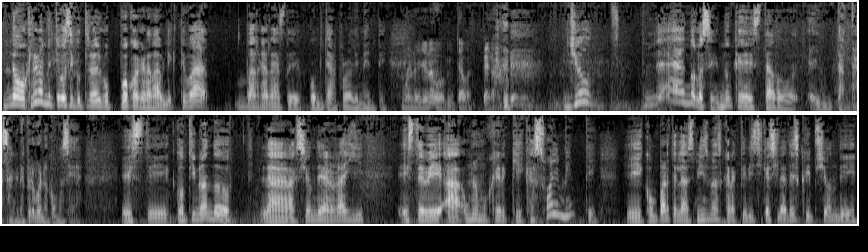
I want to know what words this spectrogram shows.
No, claramente vas a encontrar algo poco agradable, que te va a dar ganas de vomitar probablemente. Bueno, yo no vomitaba, pero... Yo, ah, no lo sé, nunca he estado en tanta sangre, pero bueno, como sea. Este, continuando la acción de Araragi, este ve a una mujer que casualmente eh, comparte las mismas características y la descripción de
